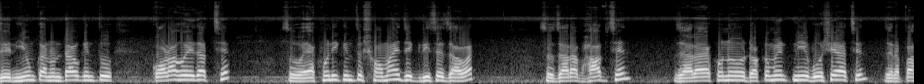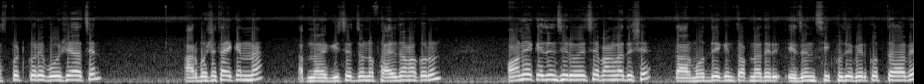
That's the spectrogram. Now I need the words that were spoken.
যে নিয়ম কানুনটাও কিন্তু কড়া হয়ে যাচ্ছে। সো এখনই কিন্তু সময় যে গ্রিসে যাওয়ার। সো যারা ভাবছেন, যারা এখনও ডকুমেন্ট নিয়ে বসে আছেন, যারা পাসপোর্ট করে বসে আছেন আর বসে থাকেন না। আপনারা গ্রিসের জন্য ফাইল জমা করুন। অনেক এজেন্সি রয়েছে বাংলাদেশে। তার মধ্যে কিন্তু আপনাদের এজেন্সি খুঁজে বের করতে হবে।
